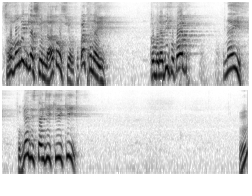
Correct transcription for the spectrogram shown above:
se revendiquent de la sunna. Attention, il ne faut pas être naïf. Comme on a dit, il ne faut pas être naïf. Il faut bien distinguer qui est qui. Hmm?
